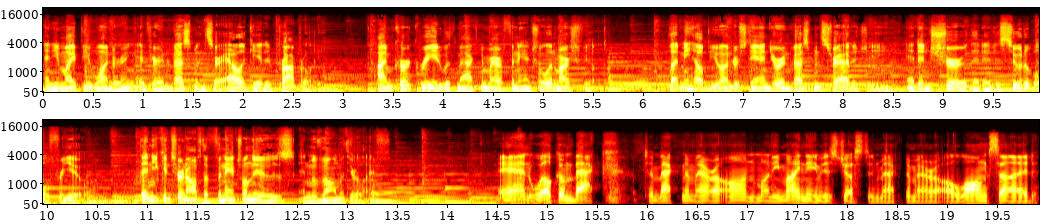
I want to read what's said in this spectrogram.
and you might be wondering if your investments are allocated properly. I'm Kirk Reed with McNamara Financial in Marshfield. Let me help you understand your investment strategy and ensure that it is suitable for you. Then you can turn off the financial news and move on with your life. And welcome back to McNamara on Money. My name is Justin McNamara alongside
